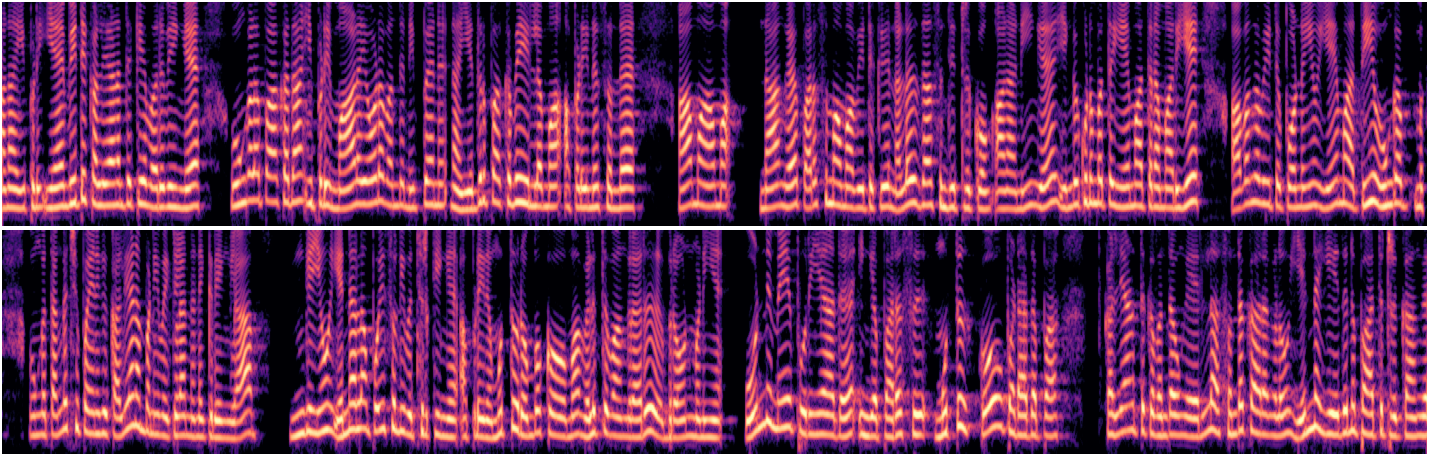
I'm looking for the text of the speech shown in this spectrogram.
ஆனால் இப்படி என் வீட்டு கல்யாணத்துக்கே வருவீங்க. உங்களை பார்க்க தான் இப்படி மாலையோடு வந்து நிற்பேன்னு நான் எதிர்பார்க்கவே இல்லைம்மா அப்படின்னு சொல்ல. ஆமாம் ஆமாம் நாங்கள் பரசு மாமா வீட்டுக்கு நல்லது தான் செஞ்சிட்ருக்கோம். ஆனால் நீங்கள் எங்கள் குடும்பத்தை ஏமாத்துற மாதிரியே அவங்க வீட்டு பொண்ணையும் ஏமாற்றி உங்கள் உங்கள் தங்கச்சி பையனுக்கு கல்யாணம் பண்ணி வைக்கலாம்னு நினைக்கிறீங்களா? இங்கேயும் என்னெல்லாம் பொய் சொல்லி வச்சுருக்கீங்க? அப்படின்னு முத்து ரொம்ப கோவமாக வெளுத்து வாங்குறாரு பிரவுன் மணியை ஒன்றுமே புரியாத இங்கே பரசு. முத்து கோவப்படாதப்பா. கல்யாணத்துக்கு வந்தவங்க எல்லா சொந்தக்காரங்களும் என்ன ஏதுன்னு பார்த்துட்டு இருக்காங்க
